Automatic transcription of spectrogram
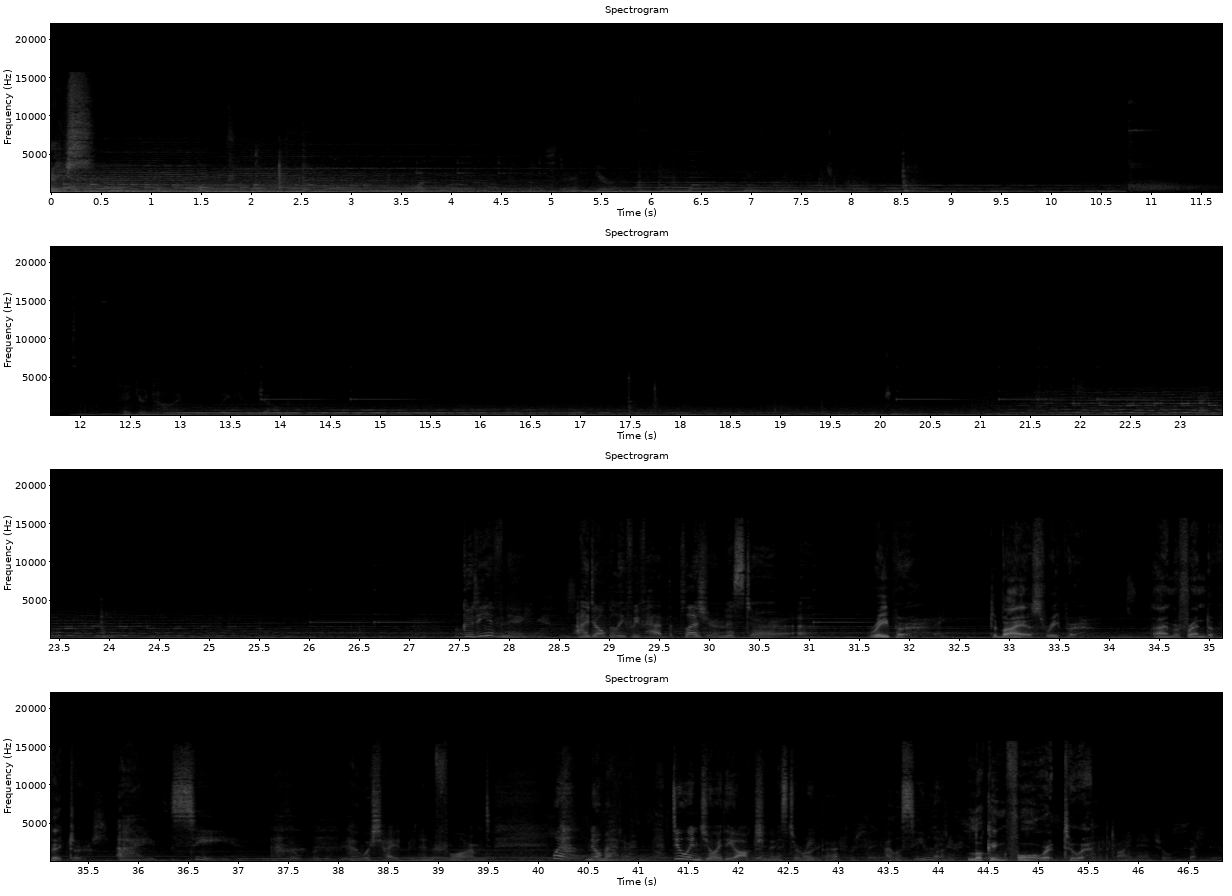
Jeez. What world of Eastern Europe? Take your time, ladies and gentlemen. Thank you. Good evening. I don't believe we've had the pleasure, Mr. Um, Rieper. Tobias Rieper. I'm a friend of Viktor's. I see. I wish I had been informed. Well, no matter. Do enjoy the auction, Mr. Rieper. I will see you later. Looking forward to it. Financial sector.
